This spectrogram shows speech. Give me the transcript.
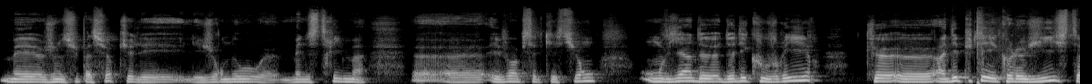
mais je ne suis pas sûr que les, journaux euh, mainstream euh, évoquent cette question. On vient de découvrir qu'un euh, député écologiste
